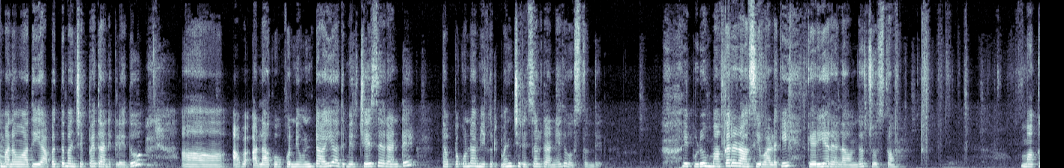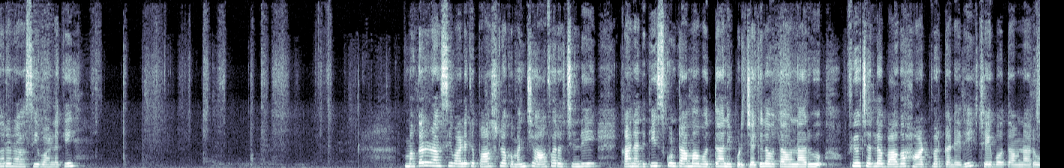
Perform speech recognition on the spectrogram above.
మనం అది అబద్ధం అని చెప్పేదానికి లేదు. అవ- అలాగ కొన్ని ఉంటాయి అది మీరు చేశారంటే తప్పకుండా మీకు మంచి రిజల్ట్ అనేది వస్తుంది. ఇప్పుడు మకర రాశి వాళ్ళకి కెరియర్ ఎలా ఉందో చూస్తాం. మకర రాశి వాళ్ళకి మకర రాశి వాళ్ళకి పాస్ట్లో ఒక మంచి ఆఫర్ వచ్చింది. కానీ అది తీసుకుంటామా వద్దా అని ఇప్పుడు జగిల్ అవుతా ఉన్నారు. ఫ్యూచర్లో బాగా హార్డ్ వర్క్ అనేది చేయబోతా ఉన్నారు.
